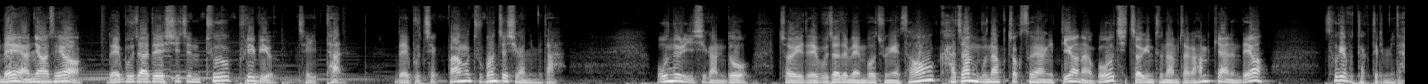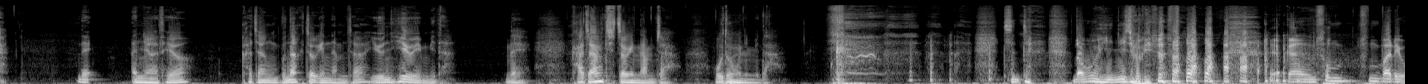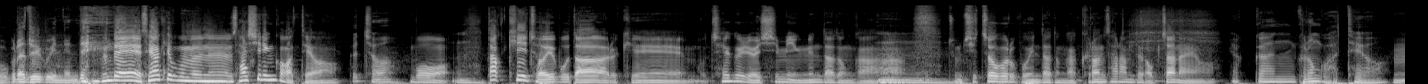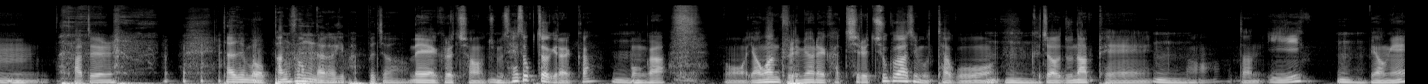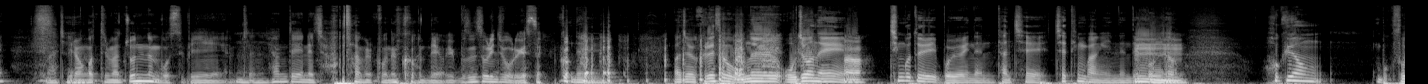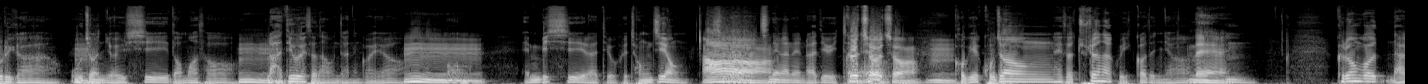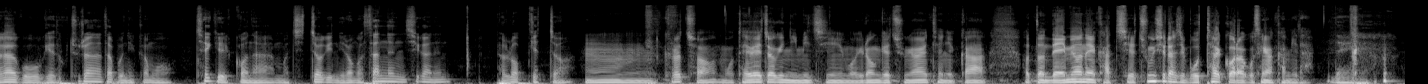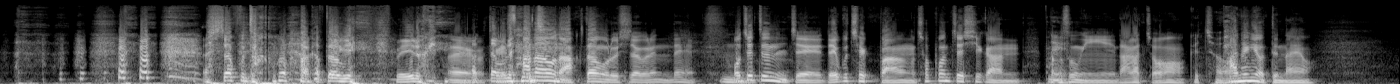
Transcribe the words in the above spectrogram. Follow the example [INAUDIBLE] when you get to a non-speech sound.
네, 안녕하세요. 내부자들 시즌2 프리뷰 제2탄 내부 책방 두 번째 시간입니다. 오늘 이 시간도 저희 내부자들 멤버 중에서 가장 문학적 소양이 뛰어나고 지적인 두 남자가 함께 하는데요. 소개 부탁드립니다. 네, 안녕하세요. 가장 문학적인 남자 윤희우입니다. 네, 가장 지적인 남자 오동훈입니다. [LAUGHS] 진짜 [LAUGHS] 너무 인위적이라서 [LAUGHS] 약간 손, 손발이 오그라들고 있는데. 근데 생각해보면은 사실인 것 같아요. 그쵸. 뭐, 음. 딱히 저희보다 이렇게 뭐 책을 열심히 읽는다던가, 음. 좀 지적으로 보인다던가 그런 사람들 없잖아요. 약간 그런 것 같아요. 음, 다들, [LAUGHS] 다들 뭐 방송 나가기 바쁘죠. 네, 그렇죠. 좀 음. 세속적이랄까? 음. 뭔가, 뭐, 영원 불멸의 가치를 추구하지 못하고, 음, 음. 그저 눈앞에, 음. 어, 어떤 이익, 음. 명예, 맞아요. 이런 것들만 쫓는 모습이, 아무튼 음. 현대인의 자화상을 보는 것 같네요. 무슨 소리인지 모르겠어요. 네. 맞아요. 그래서 오늘 오전에 [LAUGHS] 어. 친구들이 모여 있는 단체 채팅방에 있는데 음, 거기서 허규영 목소리가 음. 오전 10시 넘어서 음. 라디오에서 나온다는 거예요. 음, MBC 라디오 그 정지영 아. 씨가 진행하는 라디오 있잖아요. 그렇죠, 그렇죠. 음. 거기에 고정해서 출연하고 있거든요. 네. 음. 그런 거 나가고 계속 출연하다 보니까 뭐 책 읽거나 뭐 지적인 이런 거 쌓는 시간은 별로 없겠죠. 음, 그렇죠. 뭐 대외적인 이미지 뭐 이런 게 중요할 테니까 어떤 내면의 가치에 충실하지 못할 거라고 생각합니다. 네. [LAUGHS] [LAUGHS] 시작부터 갑자기 왜 이렇게 네, 악담을. 사나운 악담으로 시작을 했는데 음. 어쨌든 이제 내부 책방 첫 번째 시간 방송이 나갔죠. 그쵸. 반응이 어땠나요?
